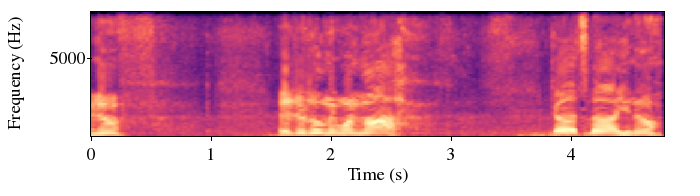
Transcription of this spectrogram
You know, there's only one law. God's law. You know.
